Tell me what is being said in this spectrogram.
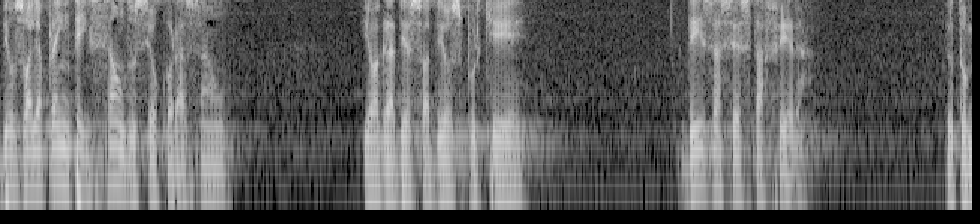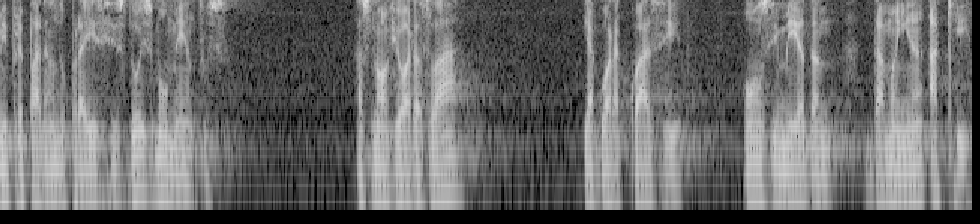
Deus olha para a intenção do seu coração. E eu agradeço a Deus porque, desde a sexta-feira, eu estou me preparando para esses dois momentos. Às nove horas lá, e agora quase onze e meia da, da manhã aqui.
